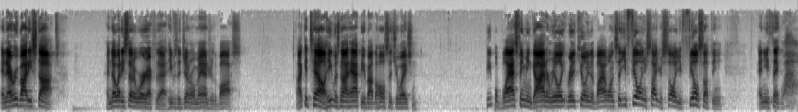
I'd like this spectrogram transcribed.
And everybody stopped. And nobody said a word after that. He was the general manager, the boss. I could tell he was not happy about the whole situation. People blaspheming God and really ridiculing the Bible. And so you feel inside your soul, you feel something, and you think, wow,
